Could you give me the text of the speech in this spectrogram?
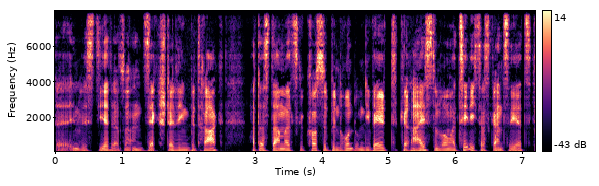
äh, investiert, also einen sechsstelligen Betrag hat das damals gekostet, bin rund um die Welt gereist. Und warum erzähle ich das Ganze jetzt?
